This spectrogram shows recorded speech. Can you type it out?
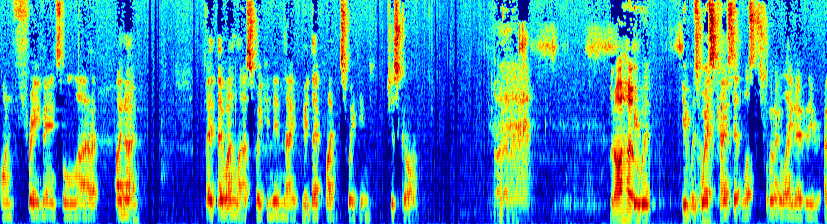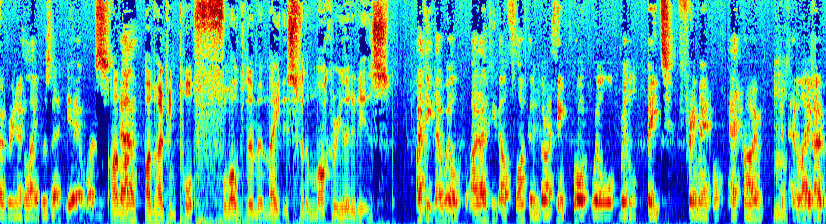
on Fremantle. Uh, I know they, they won last weekend, didn't they? Who they played this weekend? Just gone. I don't know. But I It hope was, it was West Coast that lost to Adelaide over there, over in Adelaide, wasn't it? Yeah, it was. I'm, Uh, I'm hoping Port flog them and make this for the mockery that it is. I think they will. I don't think they'll flog them, but I think Port will will beat Fremantle at home at Adelaide Oval.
